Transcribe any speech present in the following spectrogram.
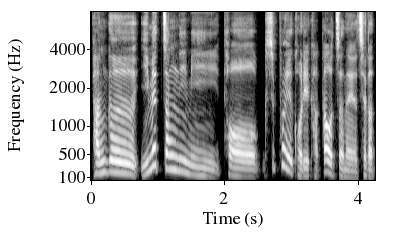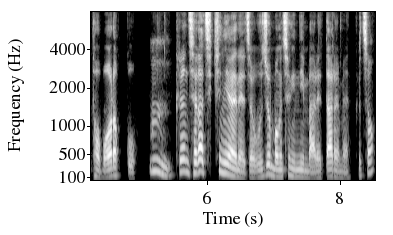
방금 임회장님이 더 C4의 거리에 가까웠잖아요. 제가 더 멀었고 음, 그럼 제가 치킨이어야 되죠. 우주 멍청이님 말에 따르면 그쵸?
